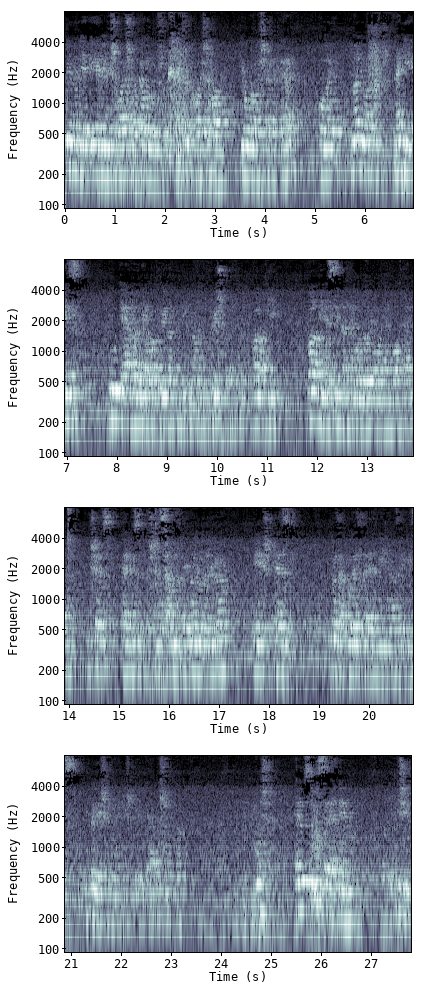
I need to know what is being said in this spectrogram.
ugyanúgy érvényes a Varsóa teológusok, csak a Varsóa jogamestereket, hogy nagyon nehéz úgy elhagyni a a főiskolát, hogy valaki valamilyen szinten ne gondolja magába fel. És ez természetesen számít egy nagyon nagy öröm, és ez igazából ez az eredménye az egész működésünknek és prédikálásunknak. Most először is szeretném egy kicsit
